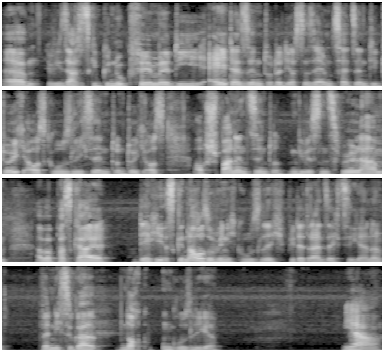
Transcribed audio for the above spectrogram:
Ähm, wie gesagt, es gibt genug Filme, die älter sind oder die aus derselben Zeit sind, die durchaus gruselig sind und durchaus auch spannend sind und einen gewissen Thrill haben. Aber Pascal, der hier ist genauso wenig gruselig wie der 63er, ne? Wenn nicht sogar noch ungruseliger. Ja,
